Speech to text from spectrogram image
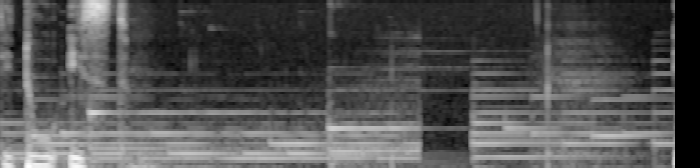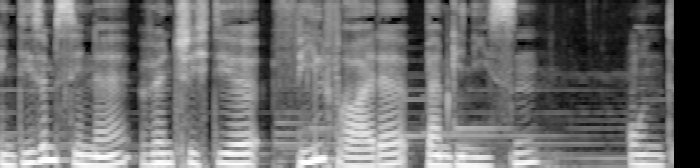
die du isst. In diesem Sinne wünsche ich dir viel Freude beim Genießen und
